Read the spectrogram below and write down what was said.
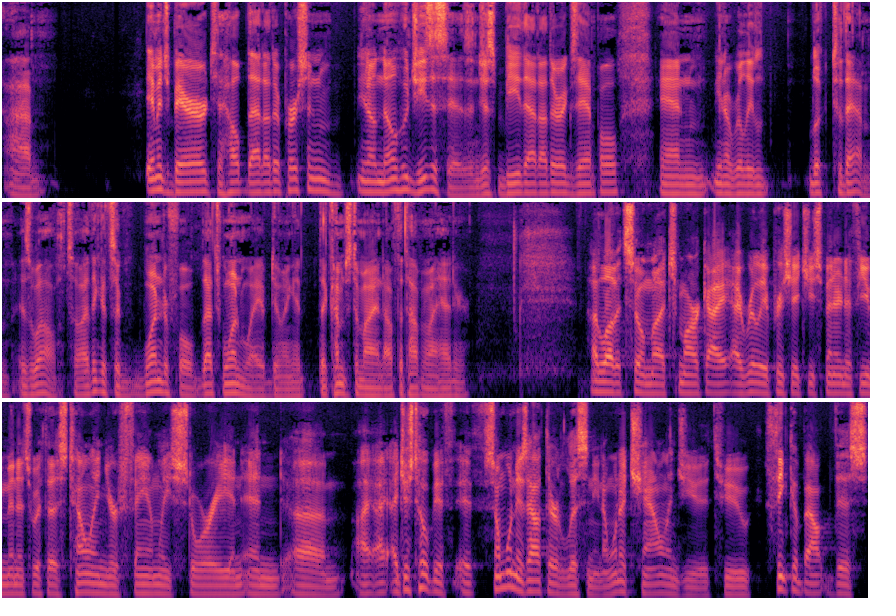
Uh, image bearer to help that other person you know know who jesus is and just be that other example and you know really look to them as well. So I think it's a wonderful. That's one way of doing it that comes to mind off the top of my head here. I love it so much, Mark. I, I really appreciate you spending a few minutes with us, telling your family story, and and um, I, I just hope if if someone is out there listening, I want to challenge you to think about this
